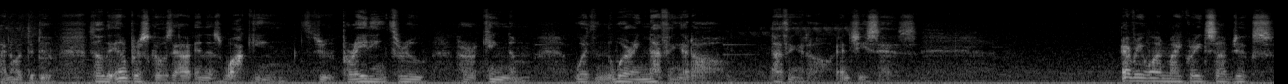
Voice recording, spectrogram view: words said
I know what to do. So the Empress goes out and is walking through, parading through her kingdom with wearing nothing at all. Nothing at all. And she says, everyone, my great subjects,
